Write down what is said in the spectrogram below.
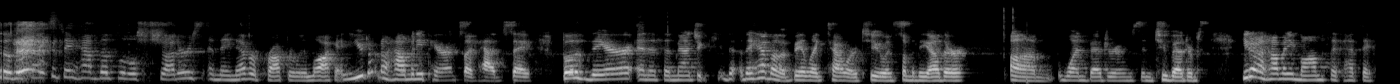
So the fact that they have those little shutters and they never properly lock, and you don't know how many parents I've had say both there and at the Magic. They have a Bay Lake Tower too, and some of the other um, one bedrooms and two bedrooms. You don't know how many moms I've had say,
